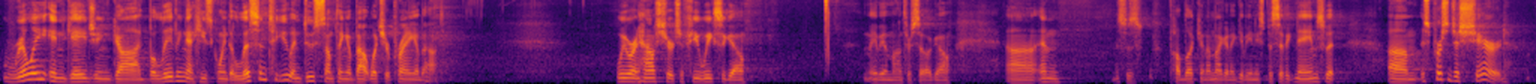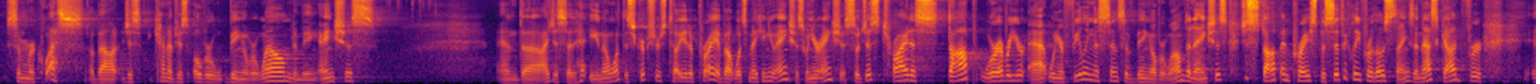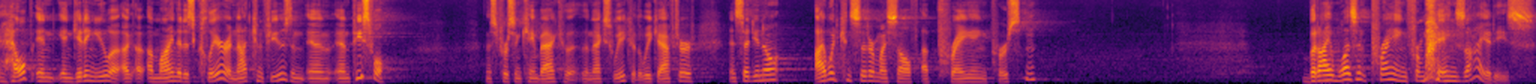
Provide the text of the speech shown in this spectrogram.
really engaging God, believing that He's going to listen to you and do something about what you're praying about. We were in house church a few weeks ago, maybe a month or so ago, uh, and this is public, and I'm not going to give you any specific names, but um, this person just shared some requests about just kind of just over being overwhelmed and being anxious and uh, I just said, hey, you know what? The scriptures tell you to pray about what's making you anxious when you're anxious. So just try to stop wherever you're at when you're feeling the sense of being overwhelmed and anxious. Just stop and pray specifically for those things and ask God for help in, in getting you a, a, a mind that is clear and not confused and, and, and peaceful. And this person came back the, the next week or the week after and said, you know, I would consider myself a praying person but I wasn't praying for my anxieties.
